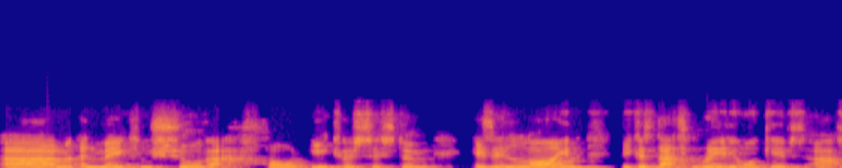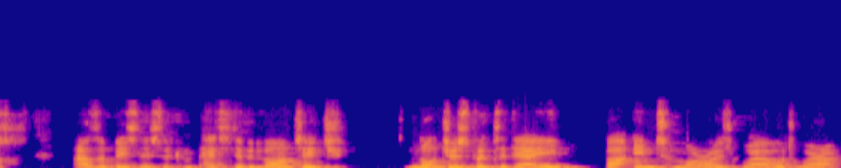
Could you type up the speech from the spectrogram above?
um, and making sure that our whole ecosystem is in line, because that's really what gives us as a business a competitive advantage, not just for today, but in tomorrow's world where our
